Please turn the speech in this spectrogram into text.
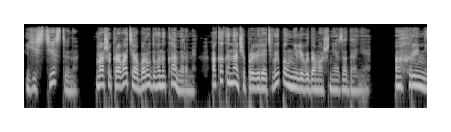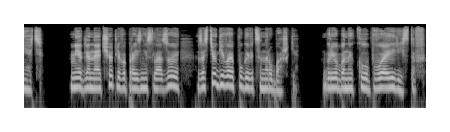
Естественно. Ваши кровати оборудованы камерами. А как иначе проверять, выполнили вы домашнее задание? Охренеть. Медленно и отчетливо произнесла Зои, застегивая пуговицы на рубашке. Грёбаный клуб вуайеристов.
